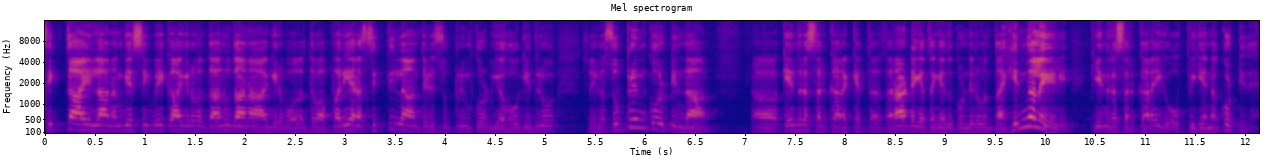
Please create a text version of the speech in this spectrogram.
ಸಿಗ್ತಾ ಇಲ್ಲ. ನಮಗೆ ಸಿಗಬೇಕಾಗಿರುವಂಥ ಅನುದಾನ ಆಗಿರ್ಬೋದು ಅಥವಾ ಪರಿಹಾರ ಸಿಗ್ತಿಲ್ಲ ಅಂತೇಳಿ ಸುಪ್ರೀಂ ಕೋರ್ಟ್ಗೆ ಹೋಗಿದ್ರು. ಸೊ ಈಗ ಸುಪ್ರೀಂ ಕೋರ್ಟಿಂದ ಕೇಂದ್ರ ಸರ್ಕಾರಕ್ಕೆ ತರಾಟೆಗೆ ತೆಗೆದುಕೊಂಡಿರುವಂಥ ಹಿನ್ನೆಲೆಯಲ್ಲಿ ಕೇಂದ್ರ ಸರ್ಕಾರ ಈಗ ಒಪ್ಪಿಗೆಯನ್ನು ಕೊಟ್ಟಿದೆ.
